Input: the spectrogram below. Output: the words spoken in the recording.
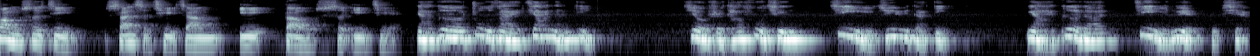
创世纪三十七章一到十一节。雅各住在迦南地，就是他父亲寄居的地。雅各的记略如下：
